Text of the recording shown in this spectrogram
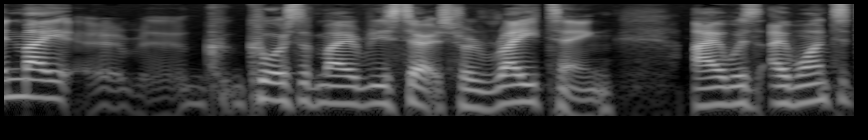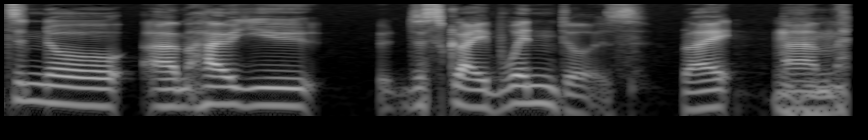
in my uh, course of my research for writing. I was I wanted to know um, how you describe windows, right? Um,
